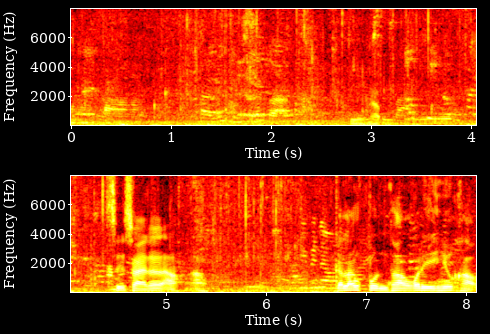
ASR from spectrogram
ำค่ะนี่ครับ ซื้อซอยนั้นเอาเอากำลังปุ่นทองพอดีหิวเขาว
